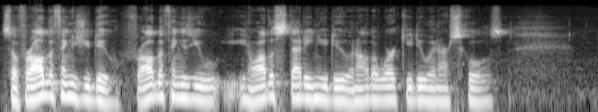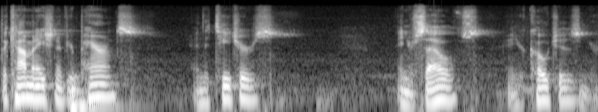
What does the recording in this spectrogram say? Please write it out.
So for all the things you do, for all the things you, you know, all the studying you do and all the work you do in our schools, the combination of your parents and the teachers and yourselves and your coaches and your,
